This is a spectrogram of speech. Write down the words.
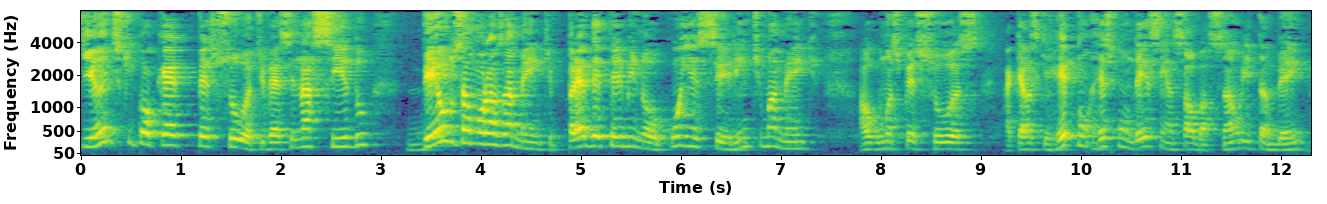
que antes que qualquer pessoa tivesse nascido, Deus amorosamente predeterminou conhecer intimamente algumas pessoas, aquelas que respondessem à salvação e também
